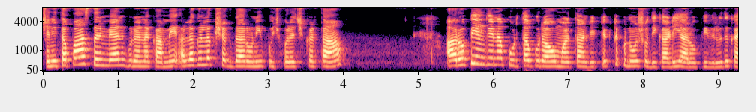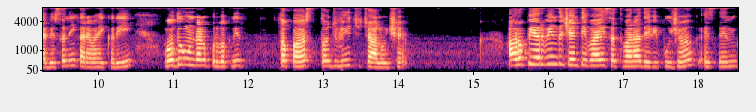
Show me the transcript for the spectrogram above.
જેની તપાસ દરમિયાન ગુનાના કામે અલગ અલગ શકદારોની પૂછપરછ કરતા આરોપી અંગેના પૂરતા પુરાવો મળતા ડિટેક્ટ ગુનો શોધી કાઢી આરોપી વિરુદ્ધ કાયદેસરની કાર્યવાહી કરી. વધુ ઊંડાણપૂર્વકની તપાસ તજવીજ ચાલુ છે. આરોપી અરવિંદ જયંતિભાઈ સથવારા દેવી પૂજક એસએન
